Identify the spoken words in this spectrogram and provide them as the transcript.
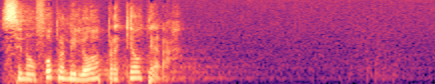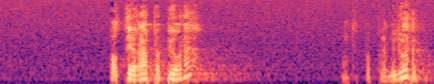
se não for para melhor, para que alterar? Alterar para piorar? Não, para melhorar.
